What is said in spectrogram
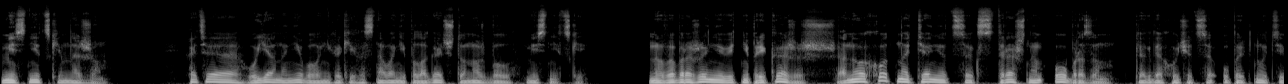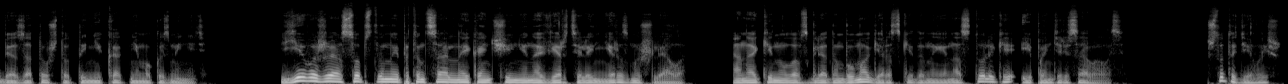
мясницким ножом. Хотя у Яна не было никаких оснований полагать, что нож был мясницкий. Но воображение ведь не прикажешь, оно охотно тянется к страшным образом, когда хочется упрекнуть тебя за то, что ты никак не мог изменить. Ева же о собственной потенциальной кончине на вертеле не размышляла. Она кинула взглядом бумаги, раскиданные на столике, и поинтересовалась. Что ты делаешь?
